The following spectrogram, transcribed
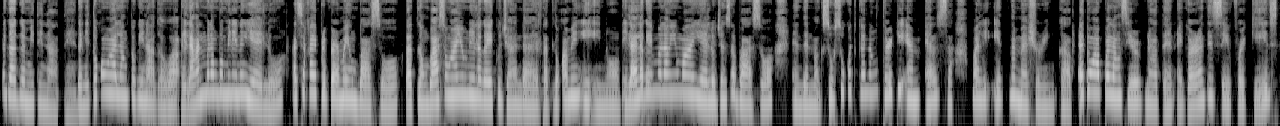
na gagamitin natin. Ganito ko nga lang to ginagawa. Kailangan mo lang bumili ng yelo at saka i-prepare mo yung baso. Tatlong baso nga yung nilagay ko dyan dahil tatlo kaming iinom. Ilalagay mo lang yung mga yelo dyan sa baso and then magsusukot ka ng 30 ml sa maliit na measuring cup. Ito nga palang syrup natin ay guaranteed safe for kids,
